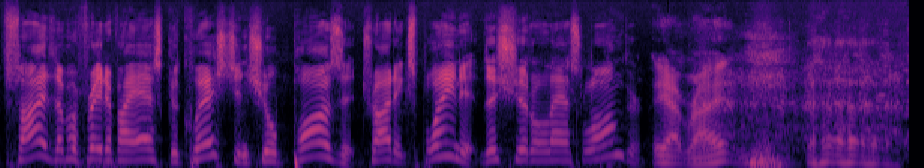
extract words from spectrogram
Besides, I'm afraid if I ask a question, she'll pause it, try to explain it. This shit'll last longer. Yeah, right.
